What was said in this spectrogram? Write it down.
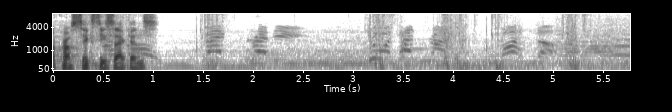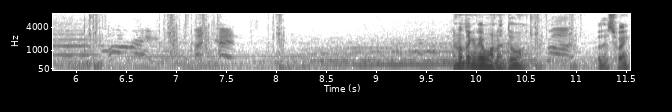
across 60 seconds. I don't think they want to do it this way.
